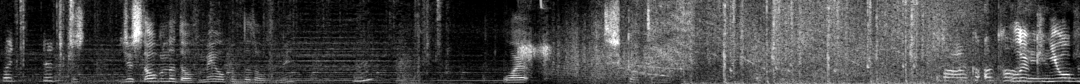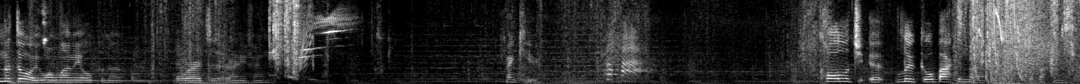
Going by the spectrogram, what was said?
Wait, did, Just, just open the door for me. Open the door for me. hmm? Why? Just damn it. I, ca- I can't Luke, can you open the door? He won't let me open it. Or edit or anything. Thank you. Call uh, Luke, go back in there. Go back in there.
